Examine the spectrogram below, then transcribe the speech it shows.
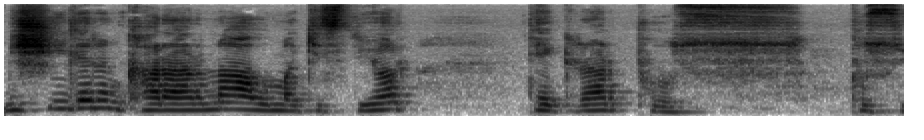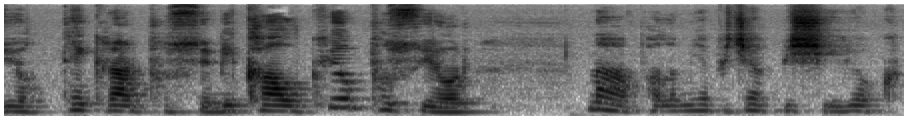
Bir şeylerin kararını almak istiyor tekrar pus. Pusuyor. Tekrar pusuyor. Bir kalkıyor pusuyor. Ne yapalım? Yapacak bir şey yok.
